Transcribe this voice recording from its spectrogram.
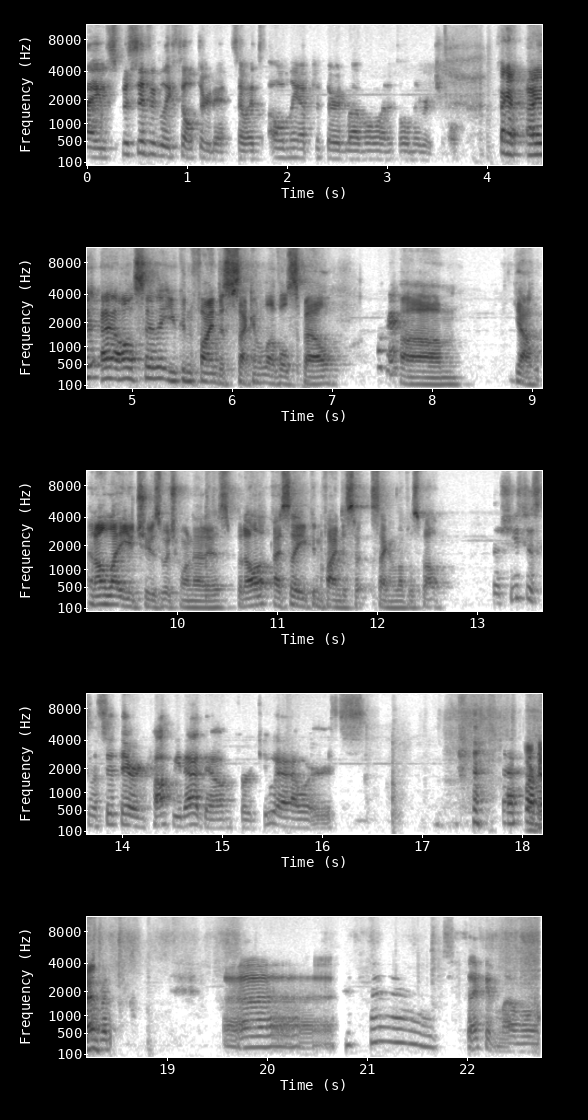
I, I specifically filtered it, so it's only up to third level and it's only ritual. Okay, I, I'll say that you can find a second level spell. Okay. Um, yeah, and I'll let you choose which one that is, but I'll I say you can find a second level spell. So she's just gonna sit there and copy that down for two hours. Okay. Uh, second level.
